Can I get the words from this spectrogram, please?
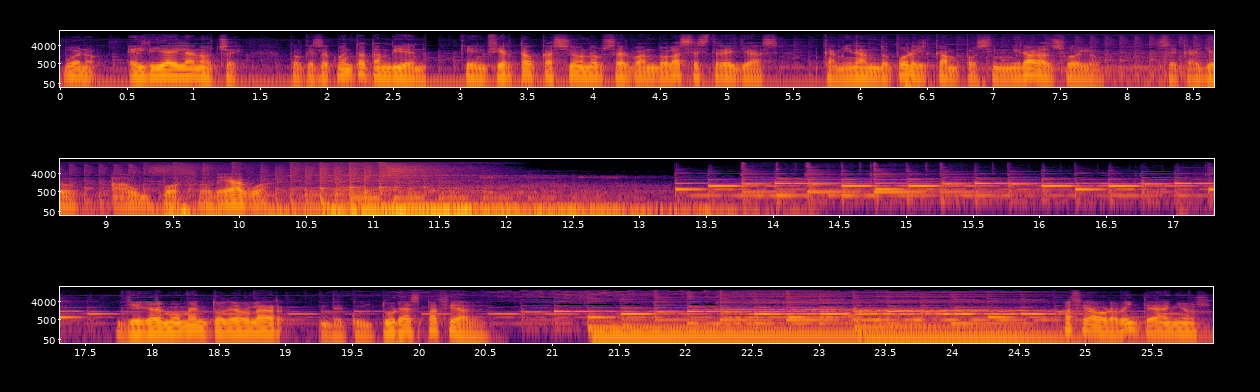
Bueno, el día y la noche, porque se cuenta también que en cierta ocasión observando las estrellas caminando por el campo sin mirar al suelo, se cayó a un pozo de agua. Llega el momento de hablar de cultura espacial. Hace ahora 20 años,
